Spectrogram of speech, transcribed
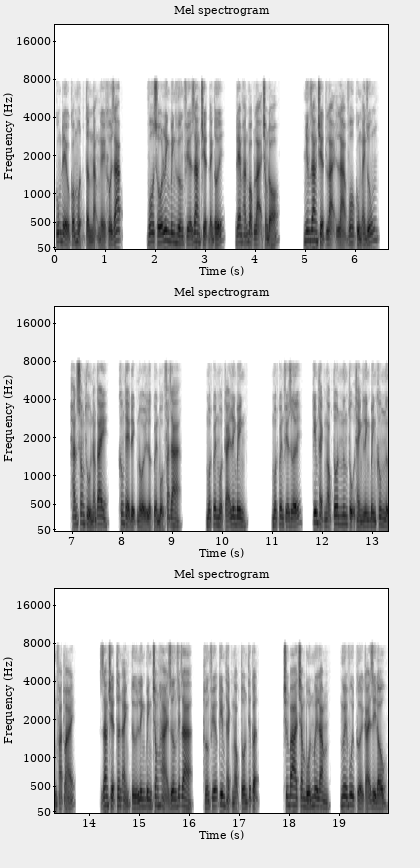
cũng đều có một tầng nặng nề khôi giáp. Vô số linh binh hướng phía giang triệt đánh tới, đem hắn bọc lại trong đó. Nhưng giang triệt lại là vô cùng anh dũng. Hắn song thủ nắm tay, không thể địch nổi lực quyền buộc phát ra. Một quyền một cái linh binh. Một quyền phía dưới, kim thạch ngọc tôn ngưng tụ thành linh binh không ngừng phá toái giang triệt thân ảnh từ linh binh trong hải dương giết ra, hướng phía kim thạch ngọc tôn tiếp cận. Chương ba trăm bốn mươi lăm, ngươi vui cười cái gì đâu?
